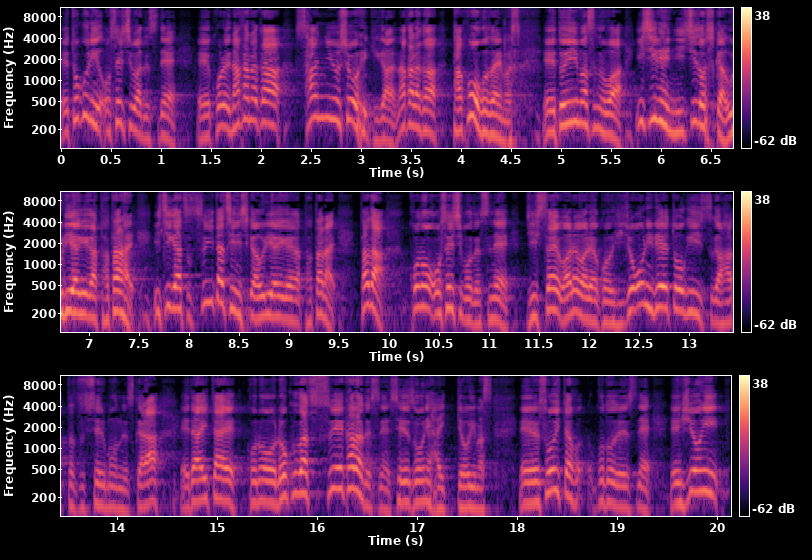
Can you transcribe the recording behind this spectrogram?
えー、特におせちはですね、えー、これなかなか参入障壁がなかなか多幸ございます、えー、と言いますのは1年に1度しか売り上げが立たない。1月1日にしか売り上げが立たない。ただこのおせちもですね実際我々はこう非常に冷凍技術が発達しているものですからえ大体この6月末からですね製造に入っております、えー、そういったことでですね非常に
